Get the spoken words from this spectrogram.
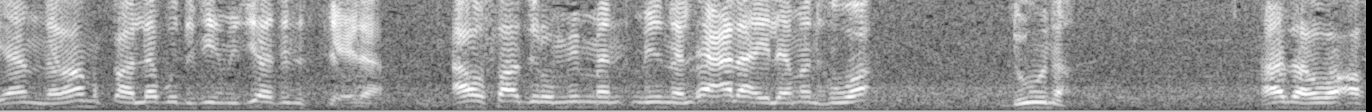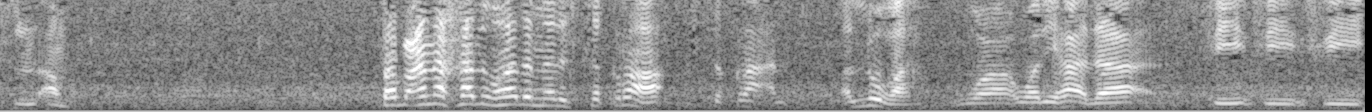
لأن الأمر قال لابد فيه من جهة الاستعلاء. أو صادر ممن من الأعلى إلى من هو دونه. هذا هو أصل الأمر. طبعا أخذوا هذا من الاستقراء استقراء اللغة ولهذا في في في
